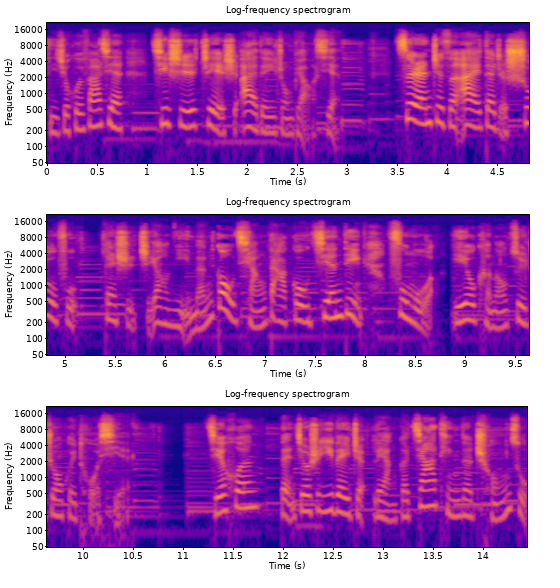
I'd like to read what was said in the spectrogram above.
你就会发现，其实这也是爱的一种表现。虽然这份爱带着束缚，但是只要你们够强大、够坚定，父母也有可能最终会妥协。结婚本就是意味着两个家庭的重组，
